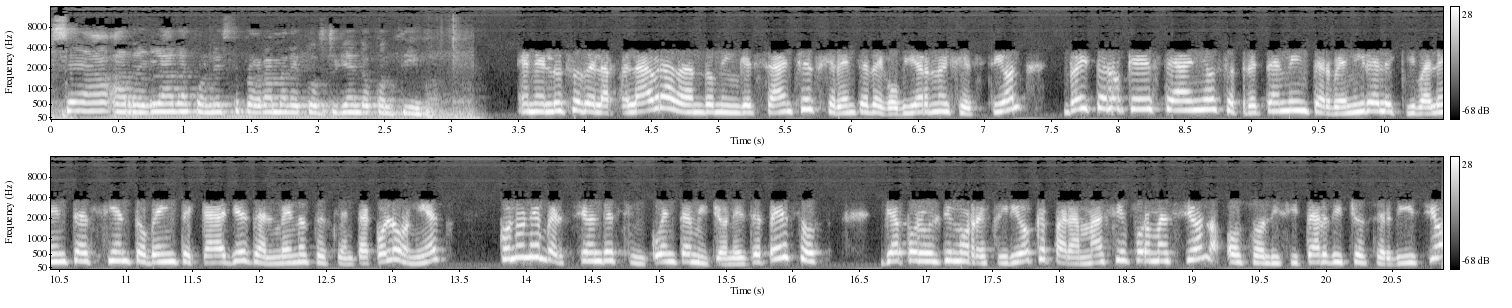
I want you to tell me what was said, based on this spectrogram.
sea arreglada con este programa de Construyendo Contigo. En el uso de la palabra, Dan Domínguez Sánchez, gerente de Gobierno y Gestión, reiteró que este año se pretende intervenir el equivalente a 120 calles de al menos 60 colonias con una inversión de 50 millones de pesos. Ya por último refirió que para más información o solicitar dicho servicio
